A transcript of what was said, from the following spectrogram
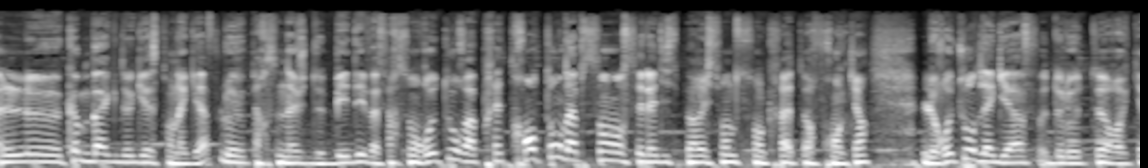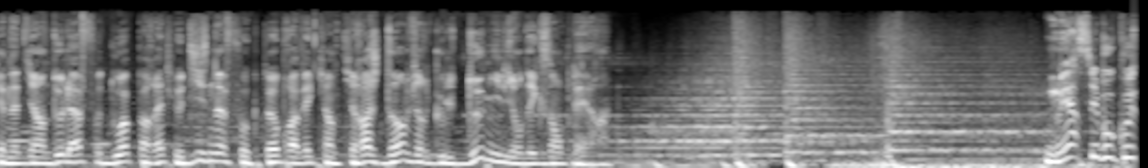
le comeback de Gaston Lagaffe. Le personnage de BD va faire son retour après 30 ans d'absence et la disparition de son créateur franquin. Le retour de la gaffe de l'auteur canadien Delaf doit paraître le 19 octobre avec un tirage d'1,2 million d'exemplaires. Merci beaucoup.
